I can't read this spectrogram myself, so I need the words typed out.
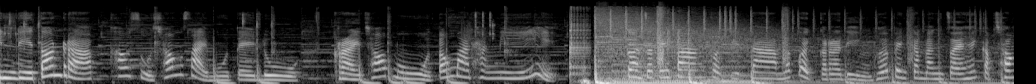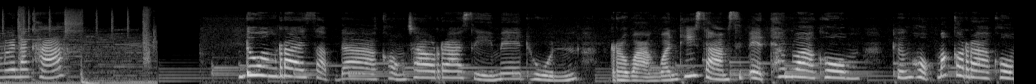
ินดีต้อนรับเข้าสู่ช่องสายมูเตลู ใครชอบมูต้องมาทางนี้ ก่อนจะไปฟังกดติดตามและกดกระดิ่งเพื่อเป็นกำลังใจให้กับช่องด้วยนะคะายสัปดาห์ของชาวราศีเมถุน ระหว่างวันที่ 31 ธันวาคม ถึง 6 มกราคม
